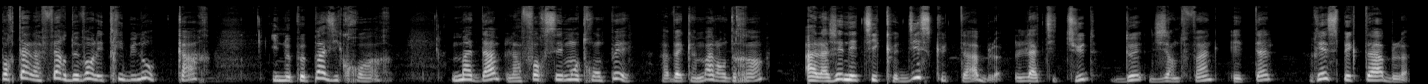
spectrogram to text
porta l'affaire devant les tribunaux, car il ne peut pas y croire. Madame l'a forcément trompé, avec un malandrin à la génétique discutable, l'attitude de Jian Feng est-elle respectable?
